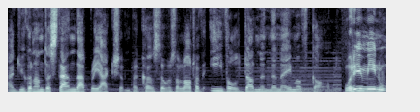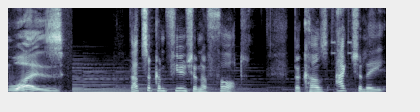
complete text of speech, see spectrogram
And you can understand that reaction because there was a lot of evil done in the name of God. What do you mean, was? That's a confusion of thought. Because actually,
